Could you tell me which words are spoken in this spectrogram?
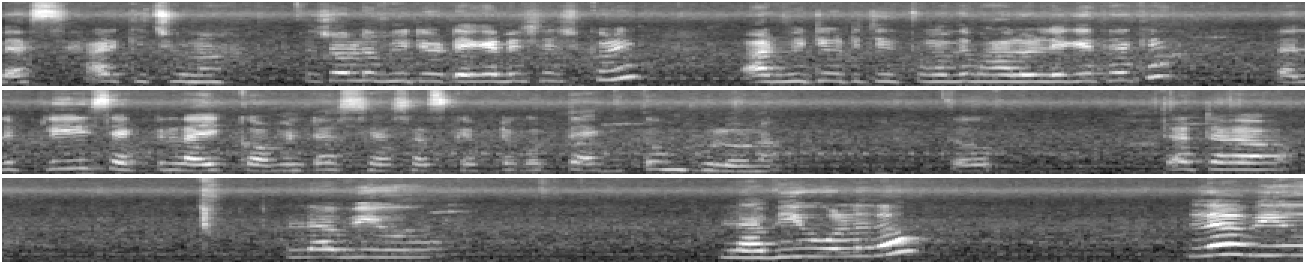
ব্যাস, আর কিছু না। তো চলো ভিডিওটা এখানে শেষ করি। আর ভিডিওটি যদি তোমাদের ভালো লেগে থাকে, তাহলে প্লিজ একটা লাইক কমেন্ট আর শেয়ার সাবস্ক্রাইবটা করতে একদম ভুলো না। তো টাটা। লাভ ইউ লাভ ইউ বলে দাও। লাভ ইউ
